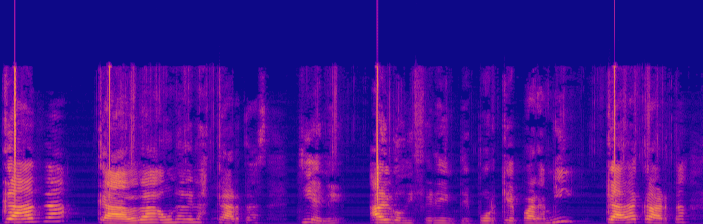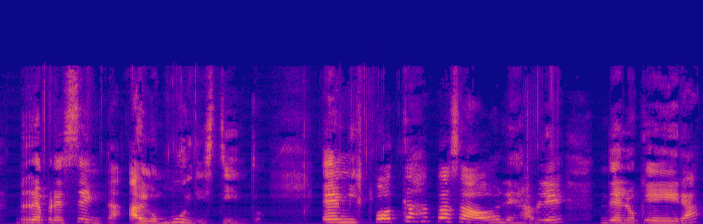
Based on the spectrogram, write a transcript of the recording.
Cada una de las cartas tiene algo diferente, porque para mí cada carta representa algo muy distinto. En mis podcasts pasados les hablé de lo que era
